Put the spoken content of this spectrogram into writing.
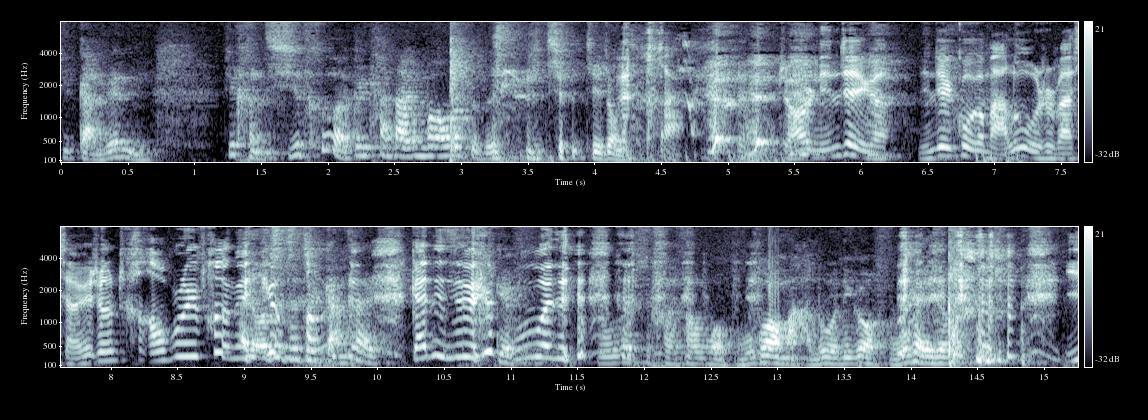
就感觉你就很奇特，跟看大熊猫似的这这种。嗨，主要是您这个您这过个马路是吧？小学生好不容易碰见一个这这这赶快 赶紧去给扶过去，扶过去，好好我不过马路，你给我扶回去吧。一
